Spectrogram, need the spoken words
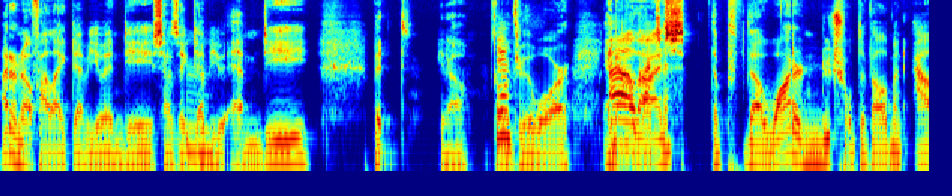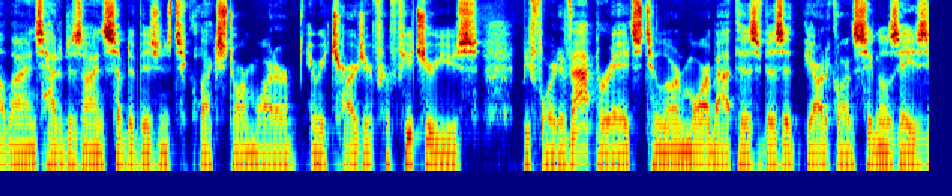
I don't know if I like WND. It sounds like WMD, but you know, going Hmm. Yeah. through the war and Oh, outlines the the water neutral development outlines how to design subdivisions to collect stormwater and recharge it for future use before it evaporates. To learn more about this, visit the article on Signals AZ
